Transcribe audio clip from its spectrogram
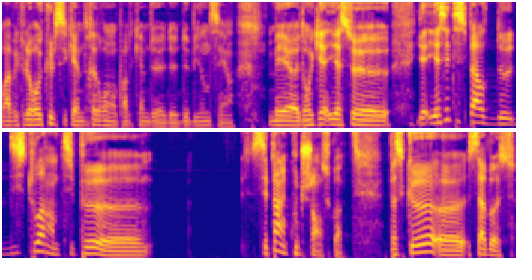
avec le recul c'est quand même très drôle on parle quand même de, de, de Beyoncé hein. mais euh, donc il y a, ce il y a, cette espèce d'histoire un petit peu euh, c'est pas un coup de chance quoi. Parce que euh, ça bosse.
